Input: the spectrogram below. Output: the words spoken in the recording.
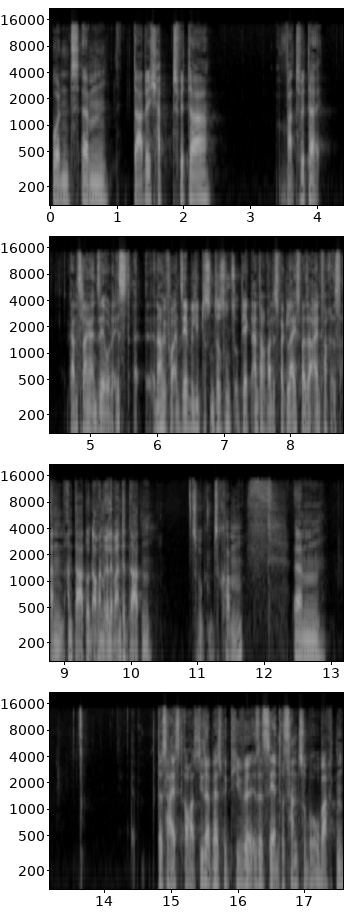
Und ähm, dadurch hat Twitter, war Twitter ganz lange ein sehr oder ist äh, nach wie vor ein sehr beliebtes Untersuchungsobjekt, einfach weil es vergleichsweise einfach ist, an, an Daten und auch an relevante Daten zu, zu kommen. Ähm, das heißt, auch aus dieser Perspektive ist es sehr interessant zu beobachten,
